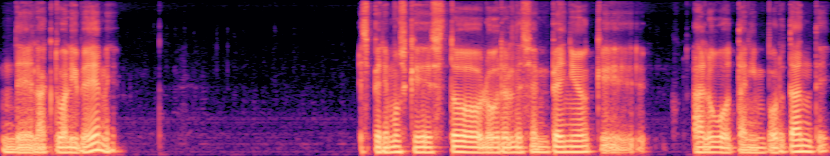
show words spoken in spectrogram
la actual IBM. Esperemos que esto logre el desempeño que algo tan importante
